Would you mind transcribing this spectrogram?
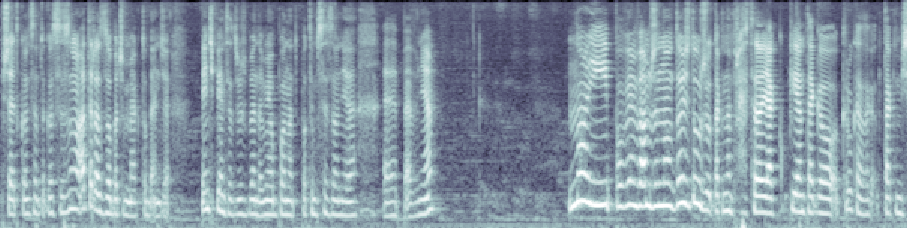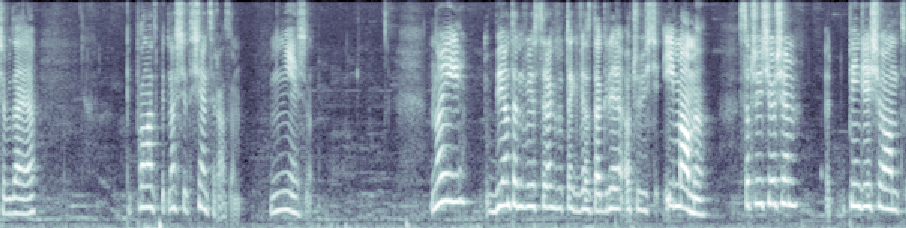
przed końcem tego sezonu, a teraz zobaczymy jak to będzie. 5500 już będę miał ponad po tym sezonie e, pewnie. No i powiem wam, że no dość dużo tak naprawdę, jak kupiłem tego kruka, tak, tak mi się wydaje. Ponad 15 tysięcy razem. Nieźle. No i wbiłem ten 20 rank tutaj gwiazda gry oczywiście i mamy 138, 50,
